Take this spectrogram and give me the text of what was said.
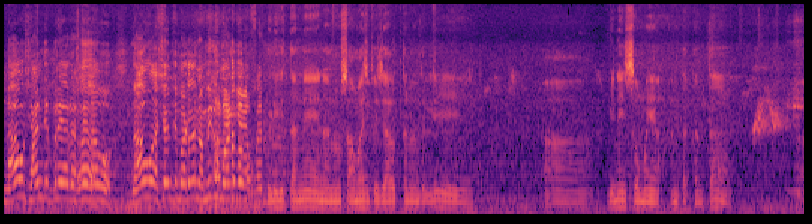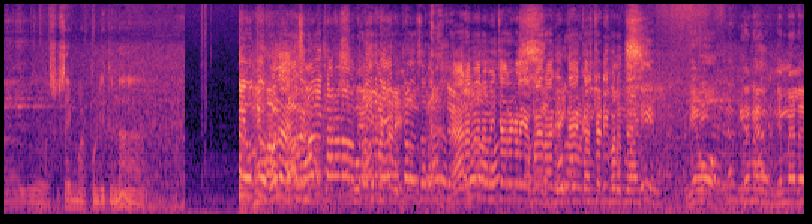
ನಾವು ಶಾಂತಿ ಪ್ರಿಯರಷ್ಟೇ ನಾವು. ನಾವು ಅಶಾಂತಿ ಮಾಡಿದ್ರೆ ನಮಗೂ ಮಾಡಬಹುದು. ಬೆಳಿಗ್ಗೆ ತಾನೇ ನಾನು ಸಾಮಾಜಿಕ ಜಾಲತಾಣದಲ್ಲಿ ವಿನಯ್ ಸೋಮಯ್ಯ ಅಂತಕ್ಕಂಥ ಅವರು ಸುಸೈಡ್ ಮಾಡ್ಕೊಂಡಿದ್ದನ್ನ ಬೇರೆ ಬೇರೆ ವಿಚಾರಗಳಿಗೆ ಎಫ್ಐಆರ್ ಆಗುತ್ತೆ. ಕಸ್ಟಡಿ ಬರುತ್ತೆ. ನೀವು ಏನು ನಿಮ್ಮ ಮೇಲೆ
